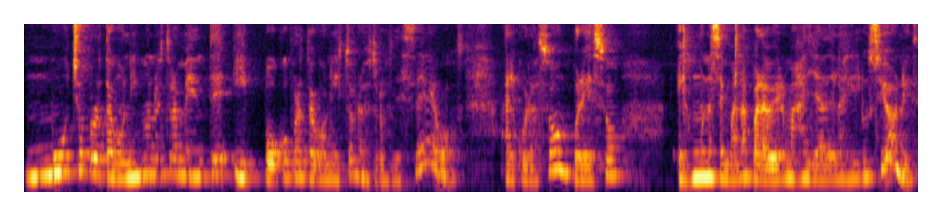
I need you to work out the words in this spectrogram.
mucho protagonismo a nuestra mente y poco protagonismo a nuestros deseos, al corazón. Por eso es una semana para ver más allá de las ilusiones,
